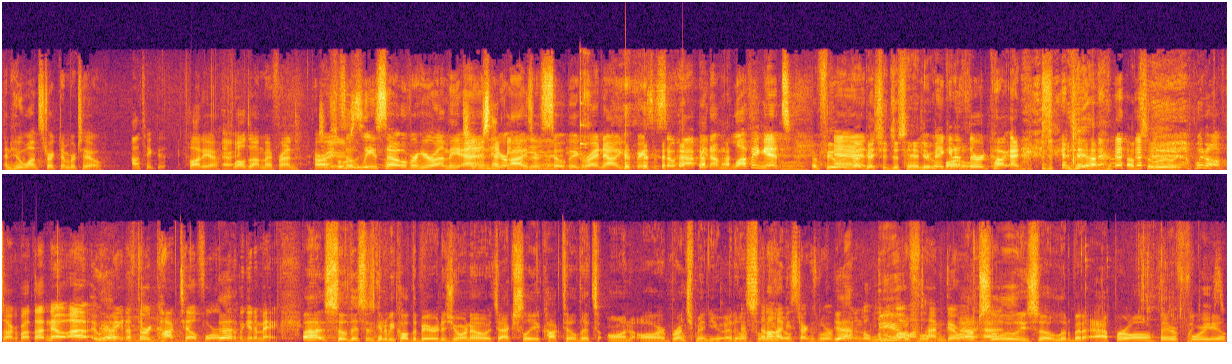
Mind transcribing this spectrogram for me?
And who wants drink number two? I'll take it. Claudia, right. well done, my friend. All right, so Lisa over here on the Cheers, end, your Happy New eyes are so big right now. Your face is so happy, and I'm loving it. I'm feeling like I should just hand you're you a making bottle. a third cocktail. Yeah, absolutely. we don't have to talk about that. No, uh, we're Yeah. making a third cocktail for. Yeah. What are we gonna make? Uh, so this is going to be called the Barra di Giorno. It's actually a cocktail that's on our brunch menu at Il Solito. And I'll have you start 'cause we're yeah, running a little low on beautiful. time. Go right ahead. Absolutely. So a little bit of Aperol there for you.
